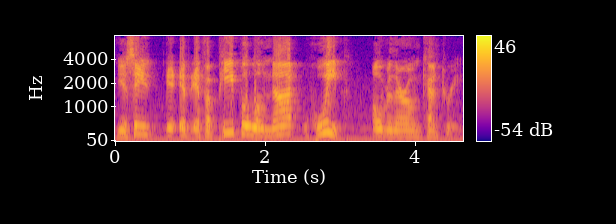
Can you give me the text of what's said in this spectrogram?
You see, if, if a people will not weep over their own country,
